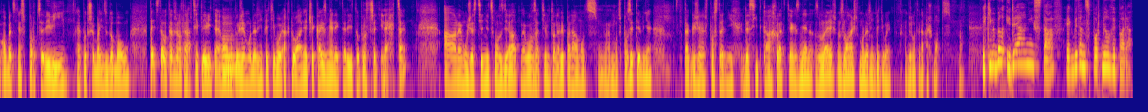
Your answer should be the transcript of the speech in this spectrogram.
obecně sport se vyvíjí, je potřeba jít s dobou. Teď jste otevřel teda citlivý téma, mm. protože moderní pětiboj aktuálně čekají změny, které to prostředí nechce a nemůže s tím nic moc dělat, nebo zatím to nevypadá moc, moc pozitivně takže v posledních desítkách let těch změn, zvlášť v moderním pětiboji, bylo teda až moc. No. Jaký by byl ideální stav, jak by ten sport měl vypadat?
